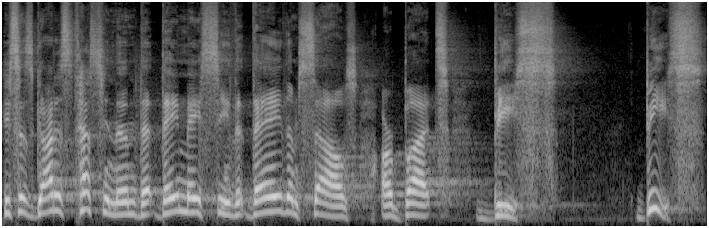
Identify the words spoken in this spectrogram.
He says, God is testing them that they may see that they themselves are but beasts. Beasts.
